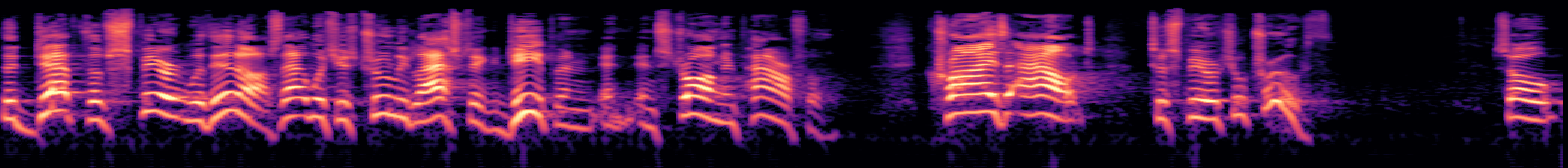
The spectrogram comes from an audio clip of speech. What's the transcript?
the depth of spirit within us, that which is truly lasting, deep, and, and, and strong and powerful, cries out to spiritual truth. So,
